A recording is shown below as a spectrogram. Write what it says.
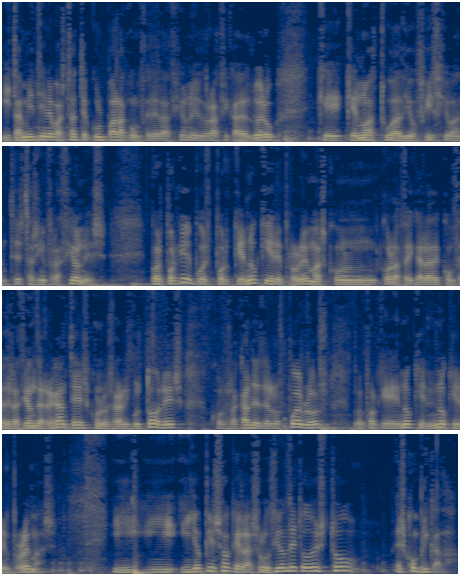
Y también tiene bastante culpa la Confederación Hidrográfica del Duero, que, que no actúa de oficio ante estas infracciones. Pues ¿por qué? Pues porque no quiere problemas con, con la Confederación de Regantes, con los agricultores, con los alcaldes de los pueblos, pues porque no quieren, no quieren problemas. Y, y yo pienso que la solución de todo esto es complicada.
